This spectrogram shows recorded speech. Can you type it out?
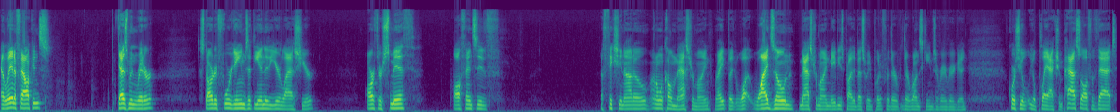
Atlanta Falcons. Desmond Ridder started four games at the end of the year last year. Arthur Smith, offensive aficionado. I don't want to call mastermind, right? But wide zone mastermind maybe is probably the best way to put it. For their their run schemes are very very good. Of course, you'll you'll play action pass off of that.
